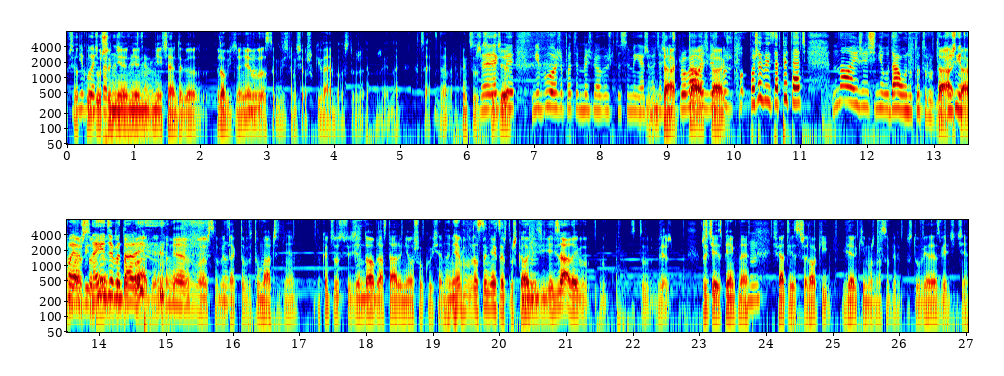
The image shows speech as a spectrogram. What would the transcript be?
w środku nie duszy, nie, nie, nie, chciałem tego robić, no nie? Mhm. Po prostu gdzieś tam się oszukiwałem po prostu, że, że jednak chcę. Nie? W końcu że jakby nie było, że potem będziesz miał wyrzuty sumienia, że chociaż tak, nie spróbowałeś, tak, więc tak. poszedłeś zapytać, no jeżeli się nie udało, no to trudno, tak, przecież nie tak, twoja wina, sobie, jedziemy dalej. Dokładnie, no nie, możesz sobie no. tak to wytłumaczyć, nie? Na końcu stwierdziłem, dobra, stary, nie oszukuj się, no nie, po prostu nie chcesz tu szkodzić mm -hmm. i jedź dalej, bo tu, wiesz, życie jest piękne, mm -hmm. świat jest szeroki i wielki, można sobie po prostu wiele zwiedzić, nie?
